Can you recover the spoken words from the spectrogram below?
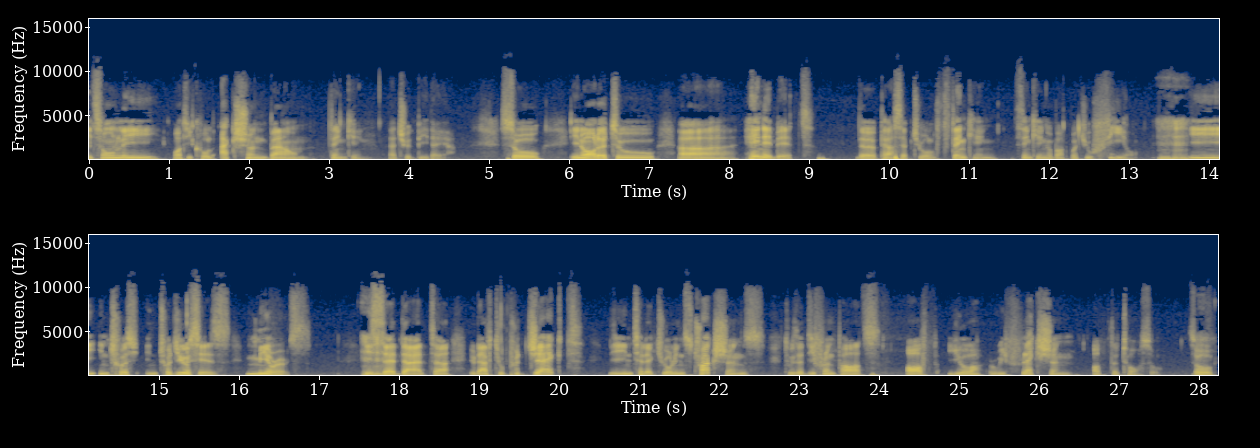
It's only what he called action bound thinking that should be there. So in order to uh, inhibit the perceptual thinking, thinking about what you feel, mm-hmm. he intro- introduces mirrors. Mm-hmm. He said that uh, you'd have to project the intellectual instructions to the different parts of your reflection of the torso. So mm-hmm.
